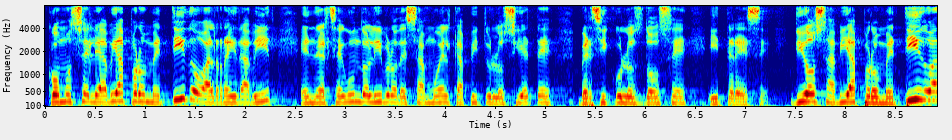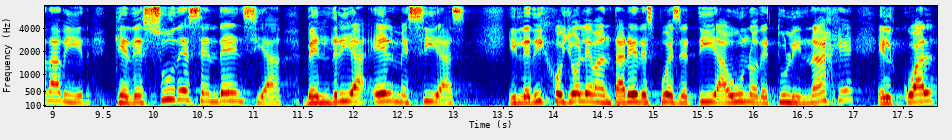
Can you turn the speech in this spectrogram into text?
como se le había prometido al rey David en el segundo libro de Samuel capítulo 7 versículos 12 y 13. Dios había prometido a David que de su descendencia vendría el Mesías y le dijo, yo levantaré después de ti a uno de tu linaje, el cual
